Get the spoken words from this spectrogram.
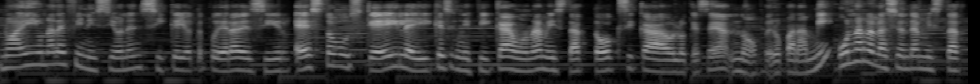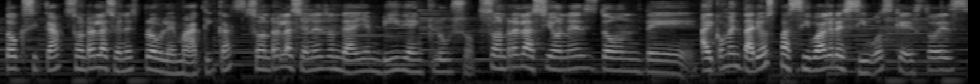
No hay una definición en sí que yo te pudiera decir, esto busqué y leí que significa una amistad tóxica o lo que sea, no, pero para mí una relación de amistad tóxica son relaciones problemáticas, son relaciones donde hay envidia incluso, son relaciones donde hay comentarios pasivo-agresivos, que esto es,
